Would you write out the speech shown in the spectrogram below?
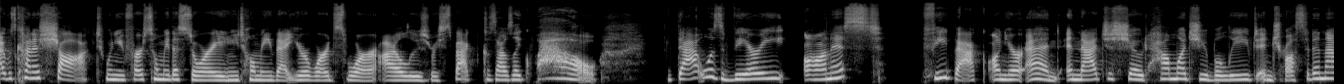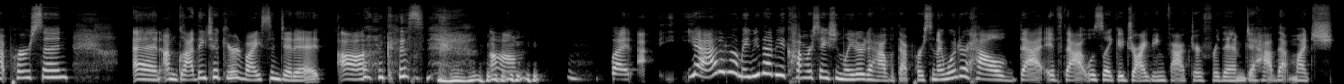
I was kind of shocked when you first told me the story and you told me that your words were "I'll lose respect" because I was like, wow, that was very honest feedback on your end, and that just showed how much you believed and trusted in that person. And I'm glad they took your advice and did it because uh, um, but yeah, I don't know. Maybe that'd be a conversation later to have with that person. I wonder how that, if that was like a driving factor for them to have that much.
